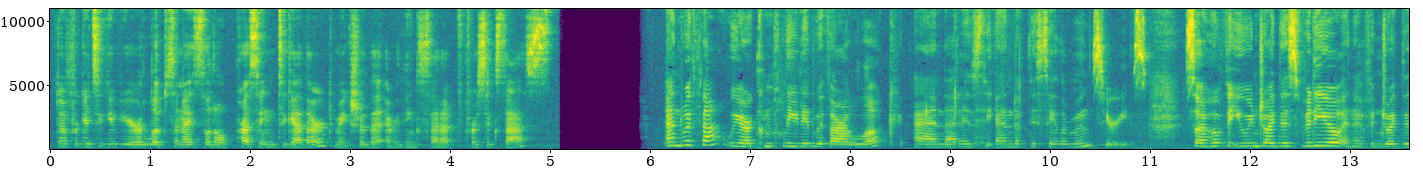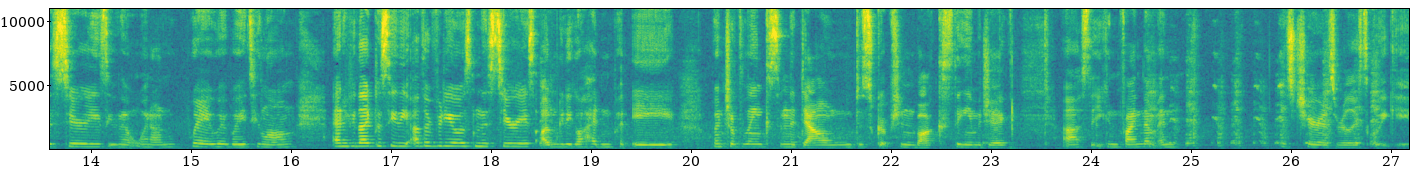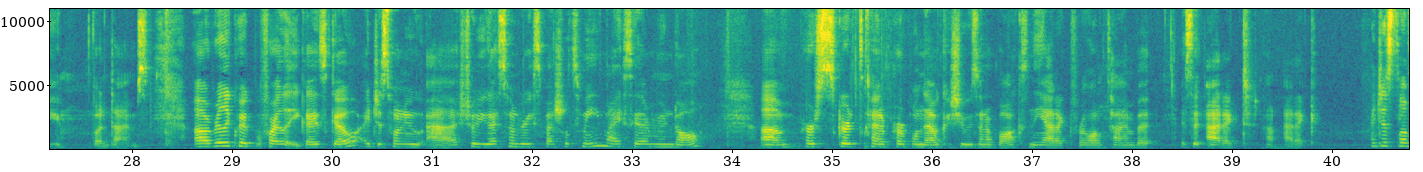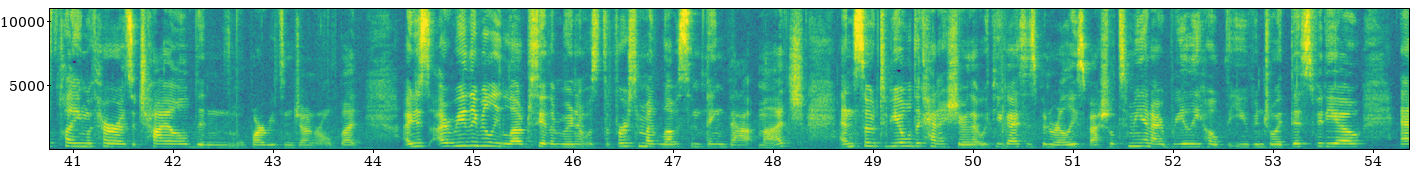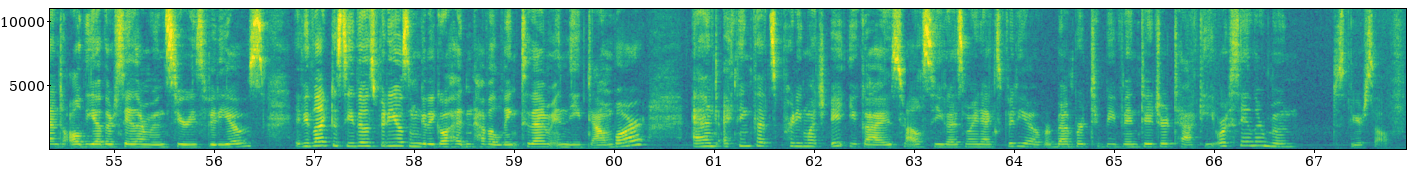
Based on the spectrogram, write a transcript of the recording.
Don't forget to give your lips a nice little pressing together to make sure that everything's set up for success. And with that, we are completed with our look, and that is the end of the Sailor Moon series. So I hope that you enjoyed this video and have enjoyed this series, even though it went on way, way, way too long. And if you'd like to see the other videos in this series, I'm going to go ahead and put a bunch of links in the down description box thingy-majig uh, so that you can find them. And this chair is really squeaky fun times. Uh, really quick before I let you guys go, I just want to uh, show you guys something very special to me, my Sailor Moon doll. Um, her skirt's kind of purple now because she was in a box in the attic for a long time, but I said addict, not attic. I just loved playing with her as a child and well, Barbies in general, but I just, I really, really loved Sailor Moon. It was the first time I loved something that much, and so to be able to kind of share that with you guys has been really special to me, and I really hope that you've enjoyed this video and all the other Sailor Moon series videos. If you'd like to see those videos, I'm going to go ahead and have a link to them in the down bar, and I think that's pretty much it, you guys. I'll see you guys in my next video. Remember to be vintage or tacky or Sailor Moon. Just be yourself.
